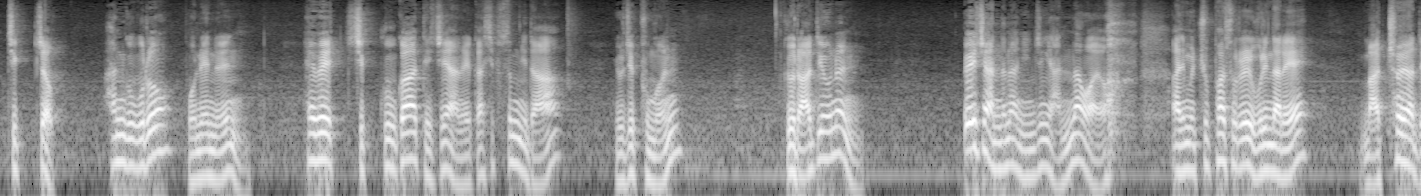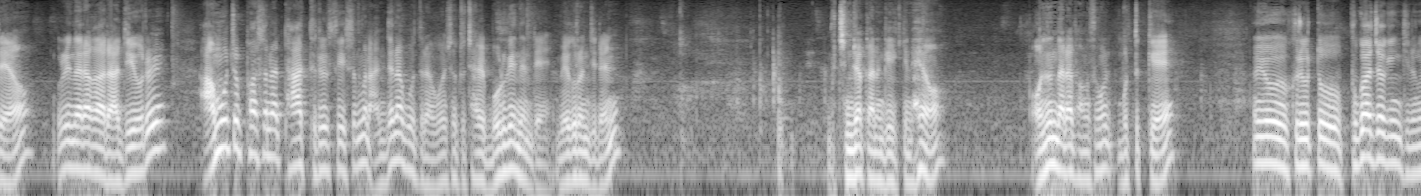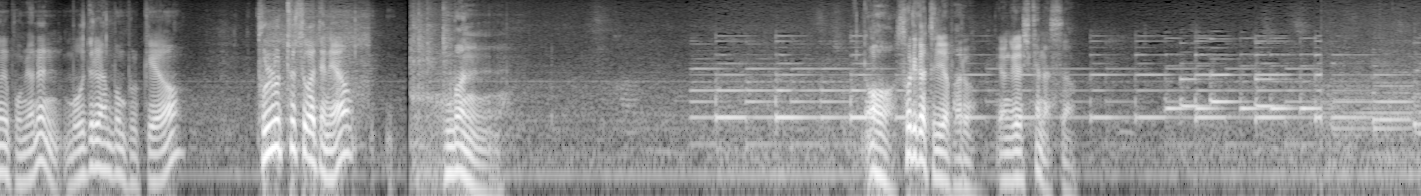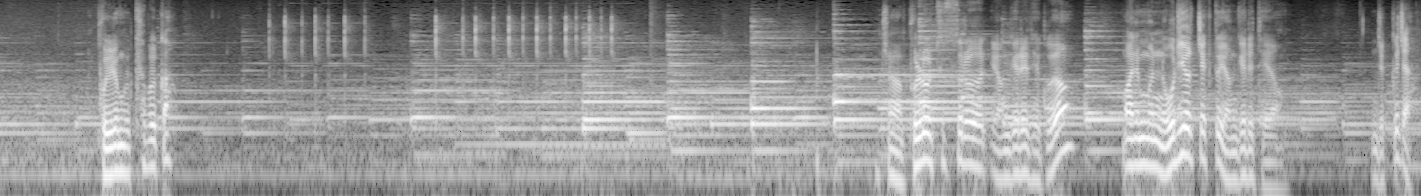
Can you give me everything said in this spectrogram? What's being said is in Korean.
직접 한국으로 보내는 해외 직구가 되지 않을까 싶습니다. 이 제품은 그 라디오는 빼지 않는 한 인증이 안 나와요. 아니면 주파수를 우리나라에 맞춰야 돼요. 우리나라가 라디오를 아무 주파수나 다 들을 수 있으면 안 되나 보더라고요. 저도 잘 모르겠는데 왜 그런지는 짐작 가는 게 있긴 해요. 어느 나라 방송을 못 듣게. 그리고 또 부가적인 기능을 보면은 모드를 한번 볼게요. 블루투스가 되네요. 한번 어 소리가 들려 바로 연결시켜 놨어. 볼륨을 켜볼까? 자, 블루투스로 연결이 되고요. 아니면 오디오 잭도 연결이 돼요. 이제 끄자.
